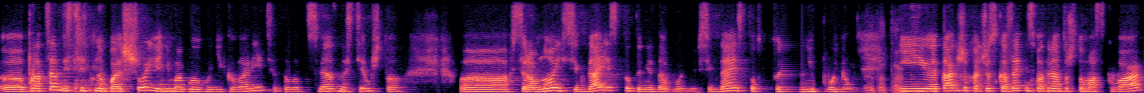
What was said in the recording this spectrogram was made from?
э, процент действительно большой, я не могу его не говорить. Это вот связано с тем, что э, все равно и всегда есть кто-то недовольный, всегда есть тот, кто не понял. Так. И также хочу сказать, несмотря на то, что Москва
